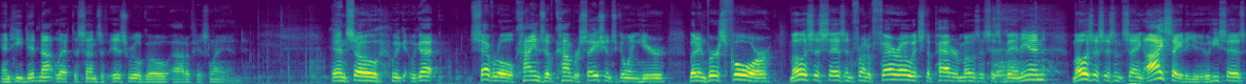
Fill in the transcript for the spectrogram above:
and he did not let the sons of Israel go out of his land. And so we, we got several kinds of conversations going here, but in verse 4, Moses says in front of Pharaoh, it's the pattern Moses has been in. Moses isn't saying, I say to you. He says,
